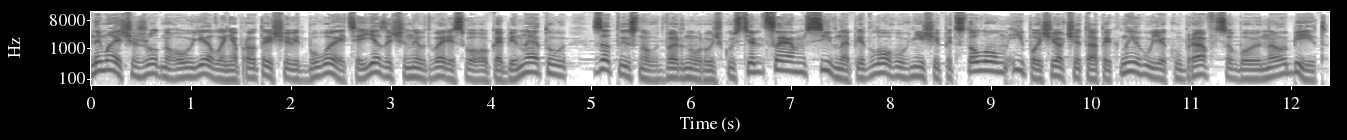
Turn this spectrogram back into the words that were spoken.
Не маючи жодного уявлення про те, що відбувається, я зачинив двері свого кабінету, затиснув дверну ручку стільцем, сів на підлогу в ніші під столом і почав читати книгу, яку брав з собою на обід.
